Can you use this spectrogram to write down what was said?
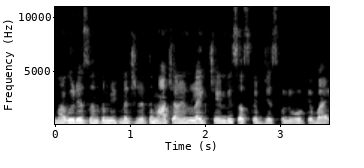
మా వీడియోస్ కనుక మీకు నచ్చినట్లయితే మా ఛానల్ని లైక్ చేయండి సబ్స్క్రైబ్ చేసుకోండి. Okay bye.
